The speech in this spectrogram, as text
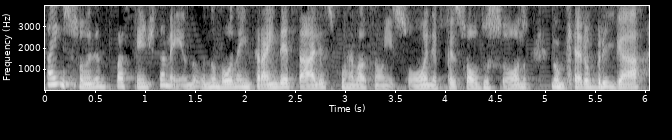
a insônia do paciente também. Eu não, vou entrar em detalhes com relação à insônia, pessoal do sono, não quero brigar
